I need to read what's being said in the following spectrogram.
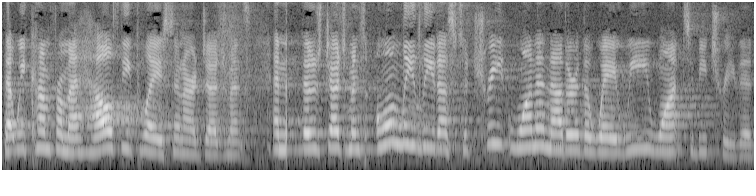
that we come from a healthy place in our judgments, and that those judgments only lead us to treat one another the way we want to be treated.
